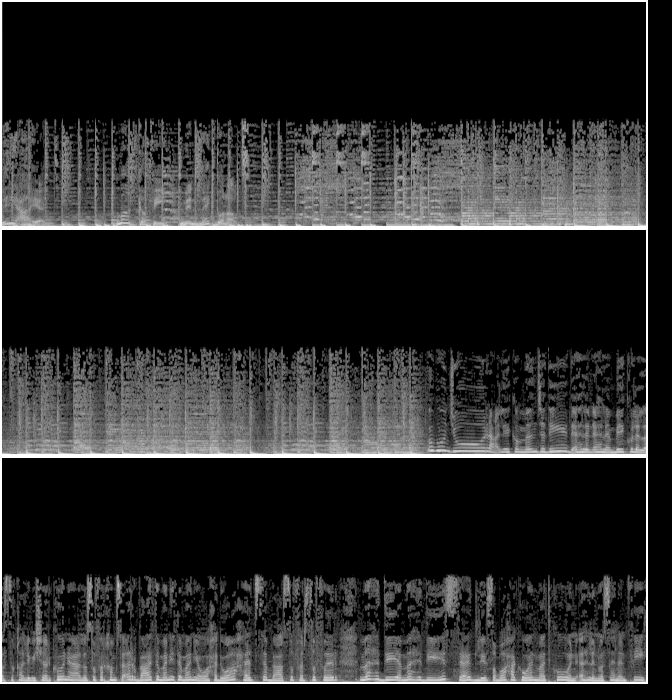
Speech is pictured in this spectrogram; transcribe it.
برعاية McCafé من ماكدونالدز. عليكم من جديد. أهلا أهلا بكل الأصدقاء اللي بيشاركونا على صفر خمسة أربعة ثمانية, ثمانية واحد, واحد سبعة صفر صفر. مهدي يا مهدي يسعد لي صباحك وين ما تكون. أهلا وسهلا فيك.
